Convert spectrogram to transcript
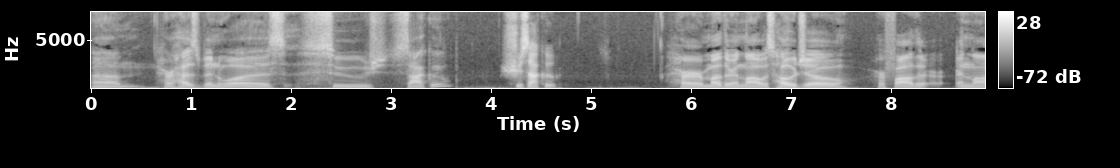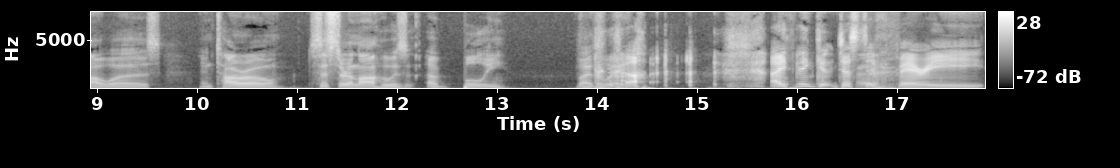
Um, her husband was Suzaku. Shusaku. Her mother-in-law was Hojo. Her father-in-law was Intaro. Sister-in-law, who was a bully, by the way. I think just a very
